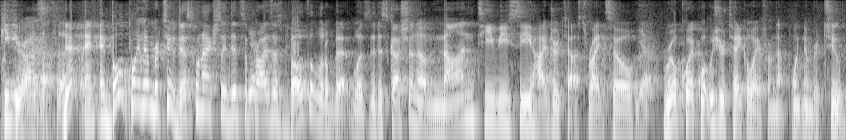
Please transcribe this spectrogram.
keep your eyes out for that. Yeah, and, and bullet point number two, this one actually did surprise yep. us both a little bit, was the discussion of non-TVC hydro tests, right? So yep. real quick, what was your takeaway from that point number two?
